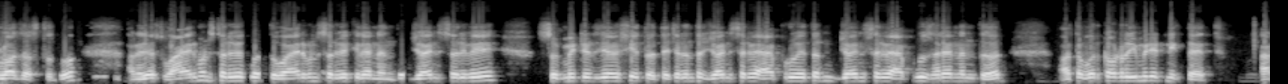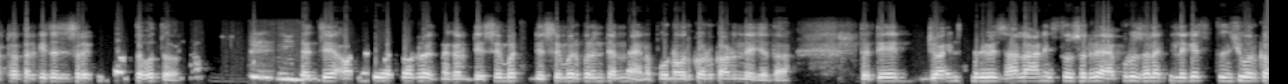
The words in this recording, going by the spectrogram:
क्लॉज असतो तो. आणि ज्यावेळेस वायरमेंट सर्वे करतो वायरमेंट सर्वे केल्यानंतर जॉईंट सर्वे सबमिटेड ज्यावेळेस येतं त्याच्यानंतर जॉईंट सर्वे अप्रूव्ह येतं जॉईंट सर्वे अप्रूव्ह झाल्यानंतर आता वर्क ऑर्डर इमिडिएट निघतायत. अठरा तारखेचं जे सर्वे प्राप्त होतं. त्यांचे ऑलरेडी वर्कआउट आहेत ना कारण डिसेंबर डिसेंबर पर्यंत त्यांना आहे ना पूर्ण वर्कआउट काढून द्यायचे आता. तर ते जॉईंट सर्वे झाला आणि तो सर्वे अप्रूव्ह झाला की लगेच त्यांची work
